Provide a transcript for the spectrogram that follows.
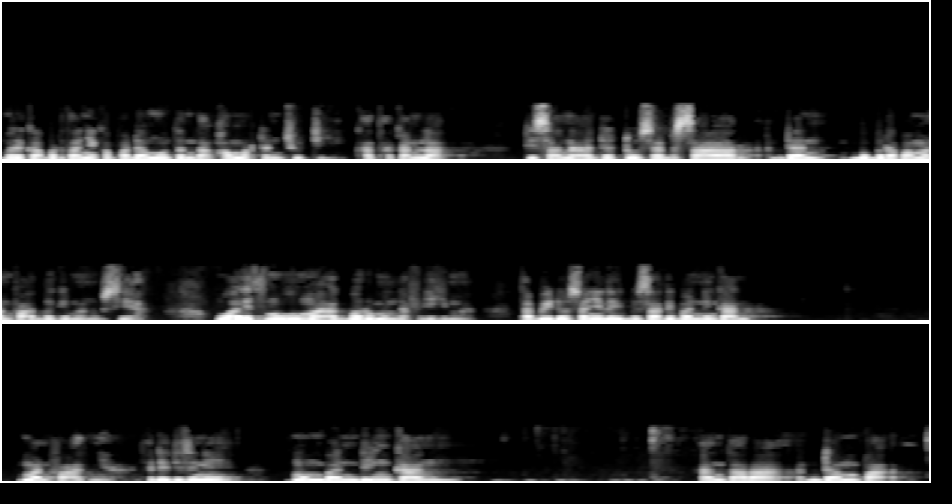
Mereka bertanya kepadamu tentang khamr dan judi. Katakanlah di sana ada dosa besar dan beberapa manfaat bagi manusia. Wa ismuhuma akbaru min naf'ihima. Tapi dosanya lebih besar dibandingkan manfaatnya. Jadi di sini membandingkan antara dampak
